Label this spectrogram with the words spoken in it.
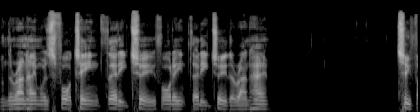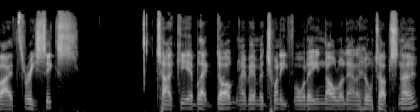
And the run home was 1432. 1432 the run home. 2536. Tarkia Black Dog, November 2014. Nolan out of Hilltop Snow.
